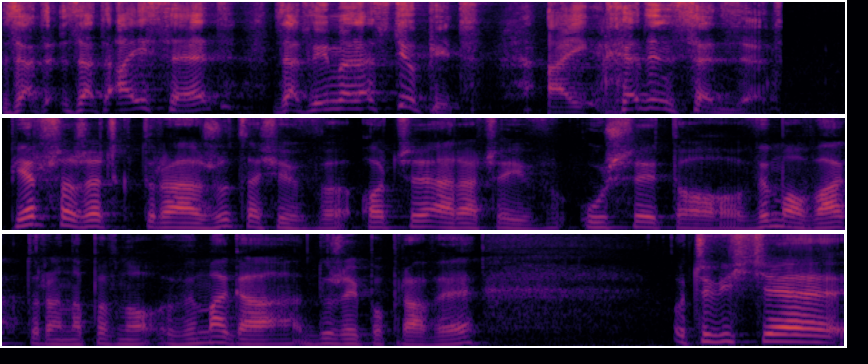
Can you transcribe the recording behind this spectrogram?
that, that I said that women are stupid. I hadn't said that. Pierwsza rzecz, która rzuca się w oczy, a raczej w uszy, to wymowa, która na pewno wymaga dużej poprawy. Oczywiście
